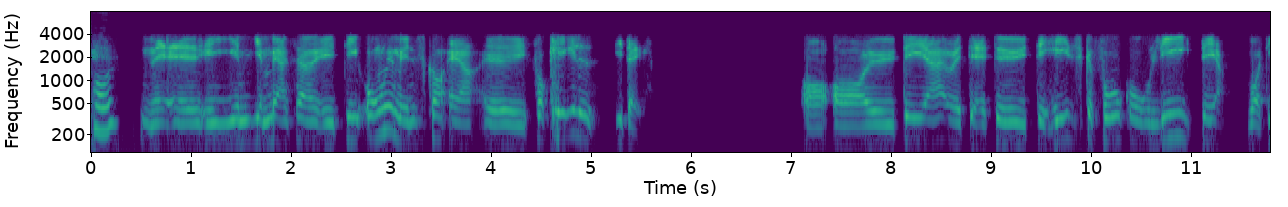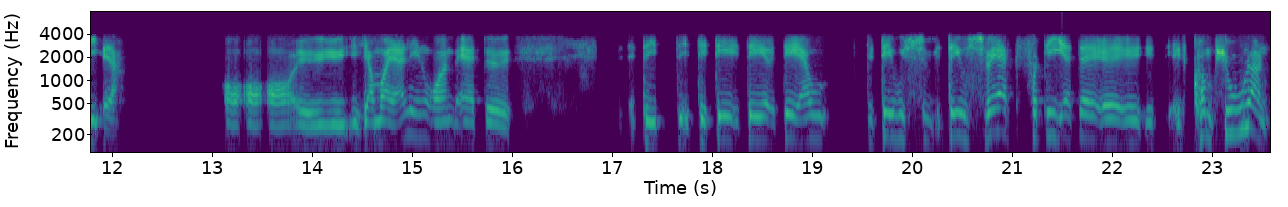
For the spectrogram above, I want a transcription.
Paul? Øh, jamen altså, øh, de unge mennesker er øh, forkælet i dag. Og, og øh, det er, at, at øh, det hele skal foregå lige der, hvor de er. Og, og, og øh, jeg må ærligt indrømme, at øh, det, det, det, det, det er jo det, det, er jo, det er jo svært, fordi at øh, øh, computeren,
